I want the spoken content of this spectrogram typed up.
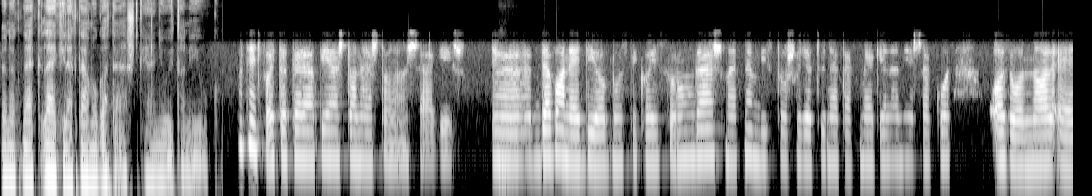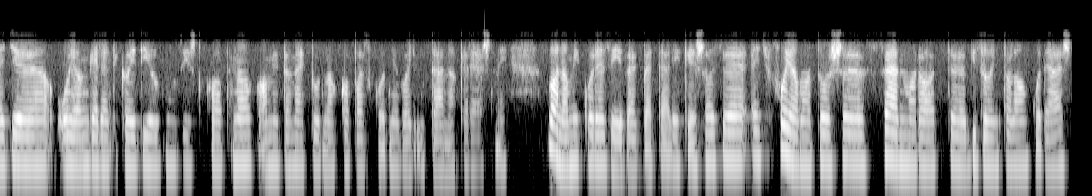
önöknek lelkileg támogatást kell nyújtaniuk? Van egyfajta terápiás tanástalanság is. De van egy diagnosztikai szorongás, mert nem biztos, hogy a tünetek megjelenésekor azonnal egy olyan genetikai diagnózist kapnak, amiben meg tudnak kapaszkodni, vagy utána keresni. Van, amikor ez évekbe telik, és az egy folyamatos, fennmaradt bizonytalankodást,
